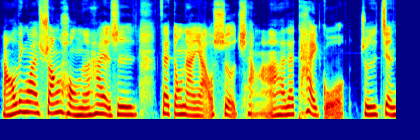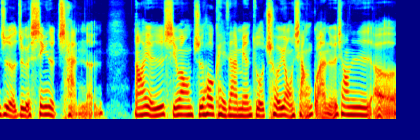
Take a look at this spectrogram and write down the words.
然后另外双红呢，它也是在东南亚有设厂啊，它在泰国就是建制了这个新的产能，然后也是希望之后可以在那边做车用相关的，像是呃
